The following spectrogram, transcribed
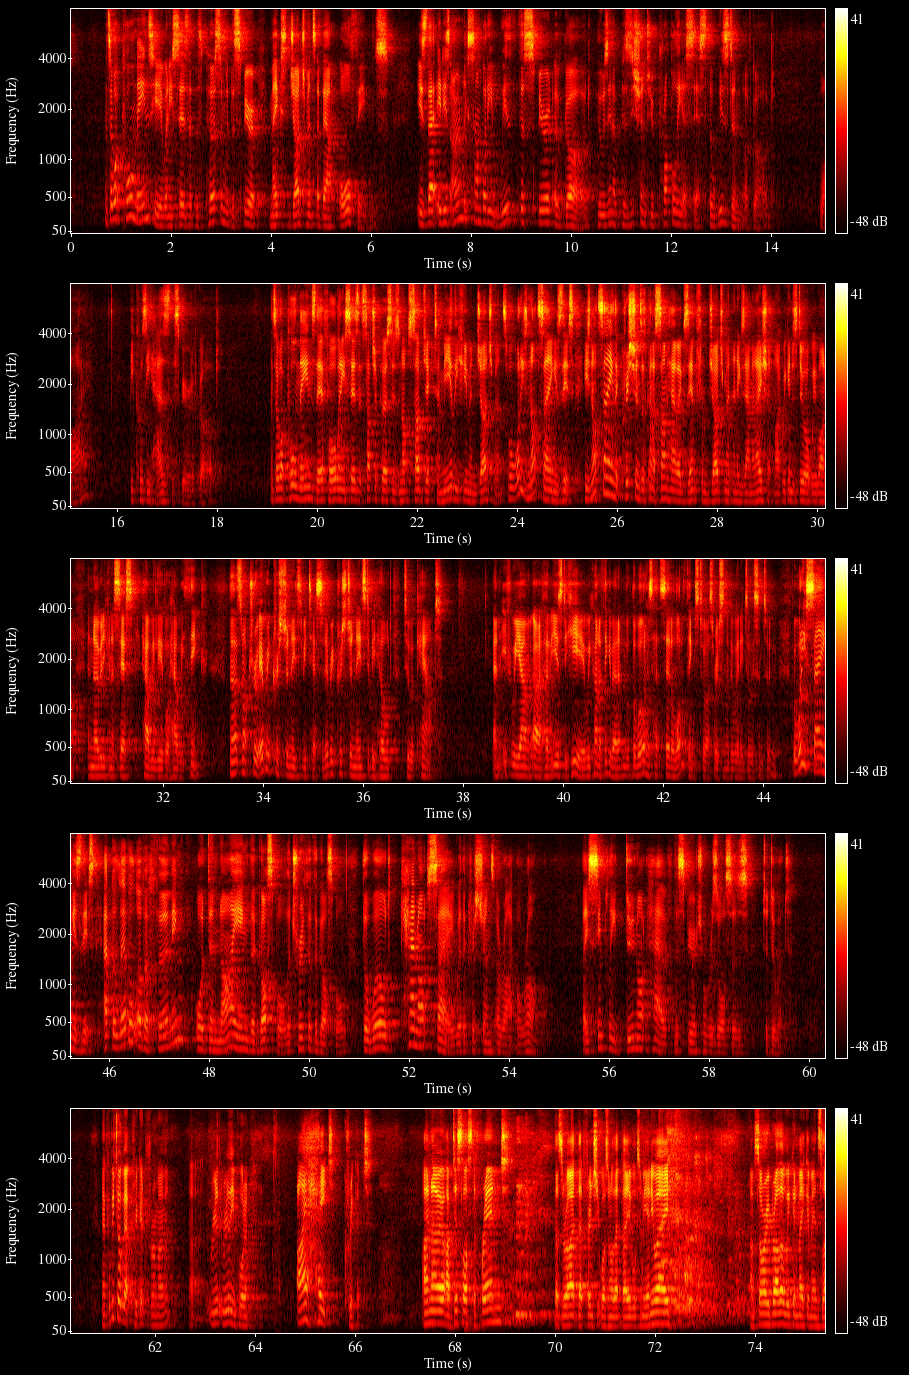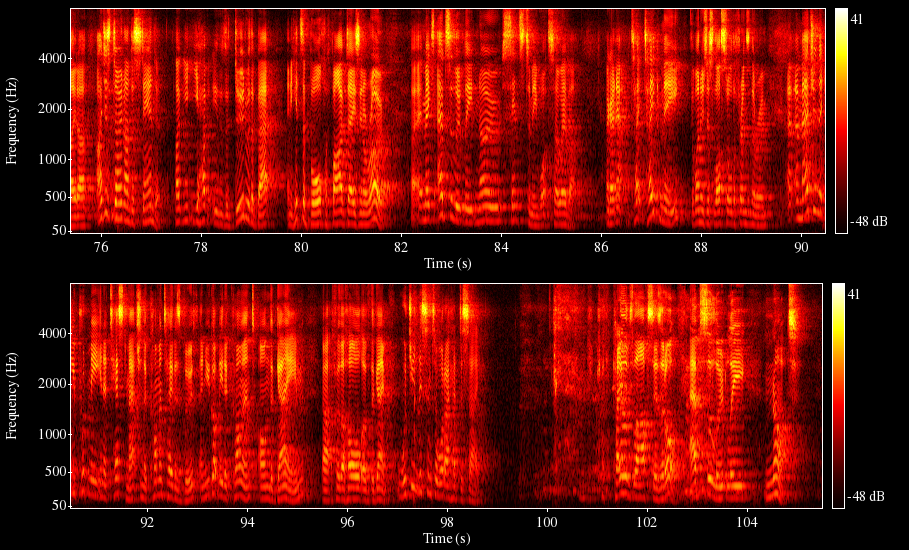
And so, what Paul means here when he says that this person with the Spirit makes judgments about all things is that it is only somebody with the Spirit of God who is in a position to properly assess the wisdom of God. Why? Because he has the Spirit of God. And so, what Paul means, therefore, when he says that such a person is not subject to merely human judgments, well, what he's not saying is this. He's not saying that Christians are kind of somehow exempt from judgment and examination, like we can just do what we want and nobody can assess how we live or how we think. No, that's not true. Every Christian needs to be tested, every Christian needs to be held to account. And if we um, uh, have ears to hear, we kind of think about it. The world has said a lot of things to us recently that we need to listen to. But what he's saying is this at the level of affirming or denying the gospel, the truth of the gospel, the world cannot say whether Christians are right or wrong. They simply do not have the spiritual resources to do it. Now, can we talk about cricket for a moment? Uh, really, really important. I hate cricket. I know I've just lost a friend. That's right, that friendship wasn't all that valuable to me anyway. I'm sorry, brother, we can make amends later. I just don't understand it. Like, you, you have there's a dude with a bat and he hits a ball for five days in a row. Uh, it makes absolutely no sense to me whatsoever. Okay, now t- take me, the one who's just lost all the friends in the room. Imagine that you put me in a test match in the commentator's booth and you got me to comment on the game uh, for the whole of the game. Would you listen to what I had to say? Caleb's laugh says it all. Absolutely not.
